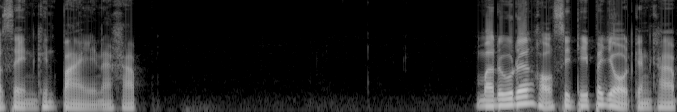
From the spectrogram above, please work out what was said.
3%ขึ้นไปนะครับ มาดูเรื่องของสิทธิประโยชน์กันครับ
